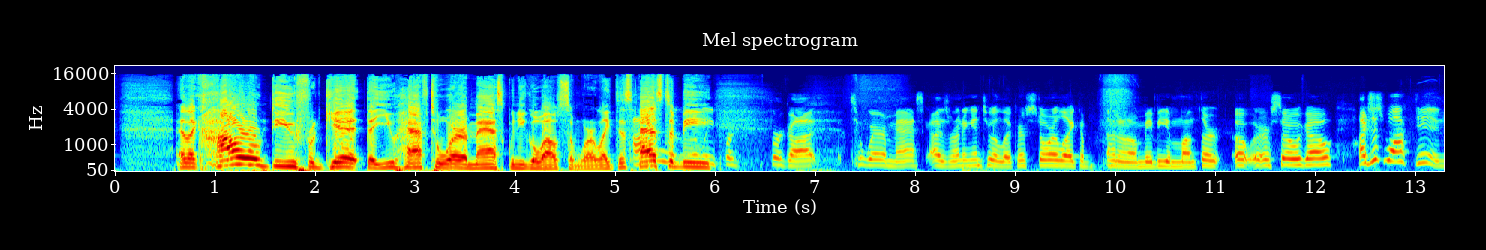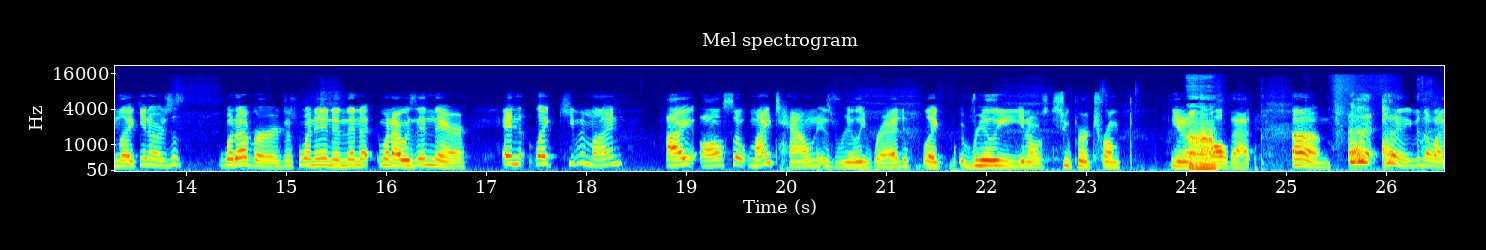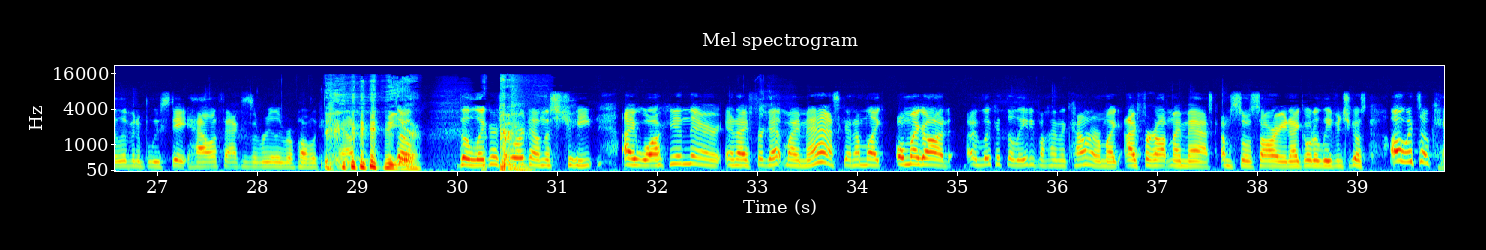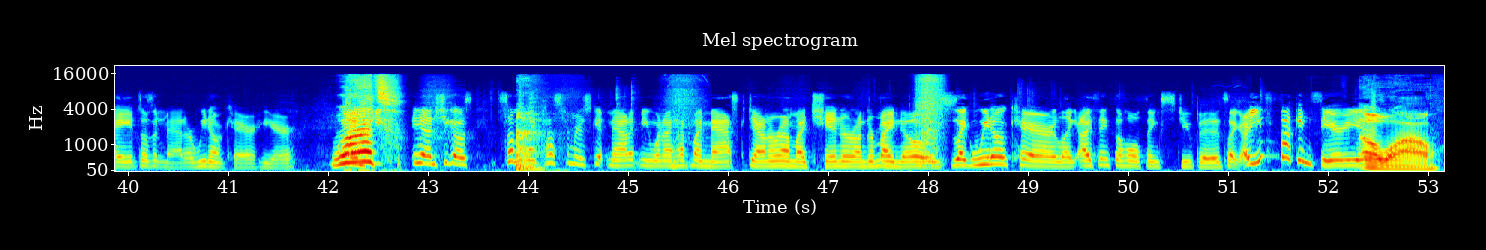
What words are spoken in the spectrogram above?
And like, how do you forget that you have to wear a mask when you go out somewhere? Like, this has to be. For, forgot to wear a mask. I was running into a liquor store like a, I don't know, maybe a month or or so ago. I just walked in, like you know, just whatever, just went in, and then uh, when I was in there, and like keep in mind, I also my town is really red, like really, you know, super Trump, you know, Uh-huh. all that. Um, even though I live in a blue state, Halifax is a really Republican town. So Yeah. the liquor store down the street, I walk in there and I forget my mask, and I'm like, oh my god! I look at the lady behind the counter. I'm like, I forgot my mask. I'm so sorry. And I go to leave, and she goes, oh, it's okay. It doesn't matter. We don't care here. And What? she- yeah, and she goes, some of the customers get mad at me when I have my mask down around my chin or under my nose. It's like we don't care. Like I think the whole thing's stupid. It's like, are you fucking serious? Oh wow.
